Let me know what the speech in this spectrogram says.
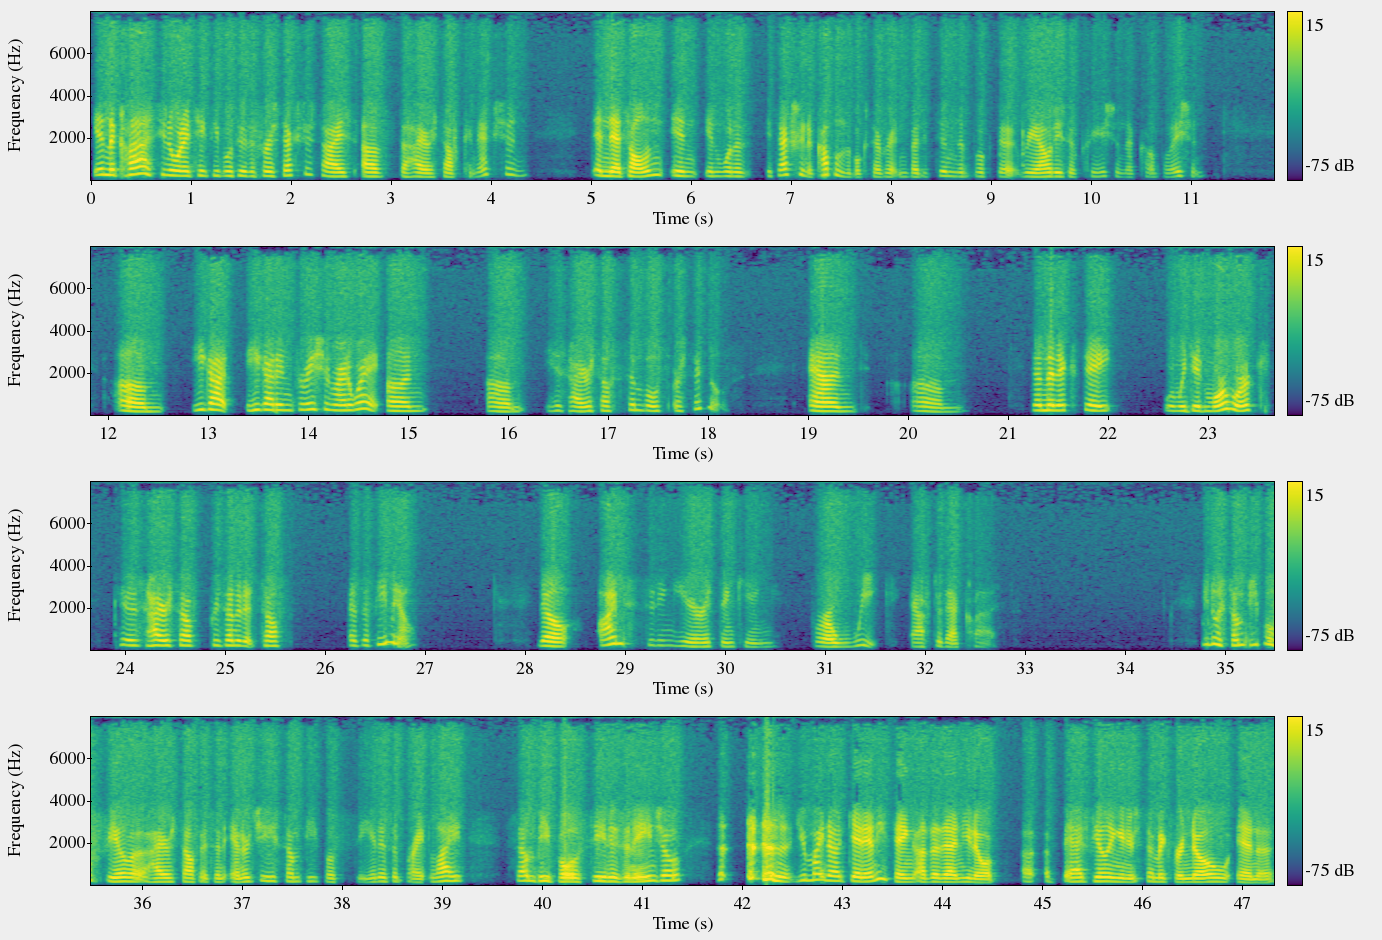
in the class, you know, when I take people through the first exercise of the higher self connection, and that's all in, in, in one of it's actually in a couple of the books I've written, but it's in the book The Realities of Creation, that compilation. Um, he got he got information right away on um, his higher self symbols or signals, and um, then the next day, when we did more work, his higher self presented itself as a female. Now I'm sitting here thinking for a week after that class you know, some people feel a higher self as an energy. Some people see it as a bright light. Some people see it as an angel. you might not get anything other than you know a, a bad feeling in your stomach for no and a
